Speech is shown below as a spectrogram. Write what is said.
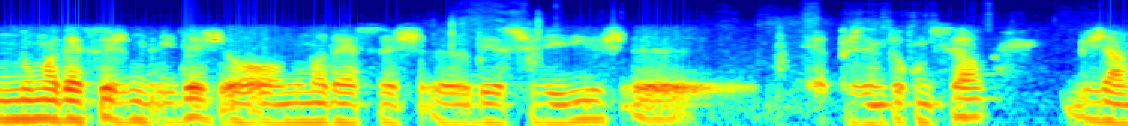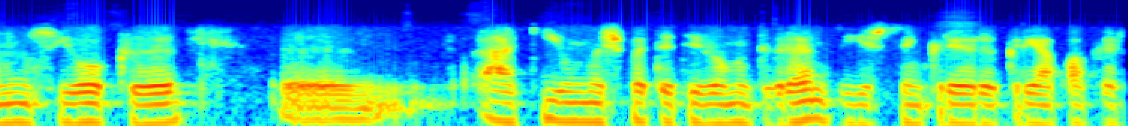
numa dessas medidas, ou numa dessas, desses vídeos, a Presidente da Comissão já anunciou que há aqui uma expectativa muito grande, e isto sem querer criar qualquer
